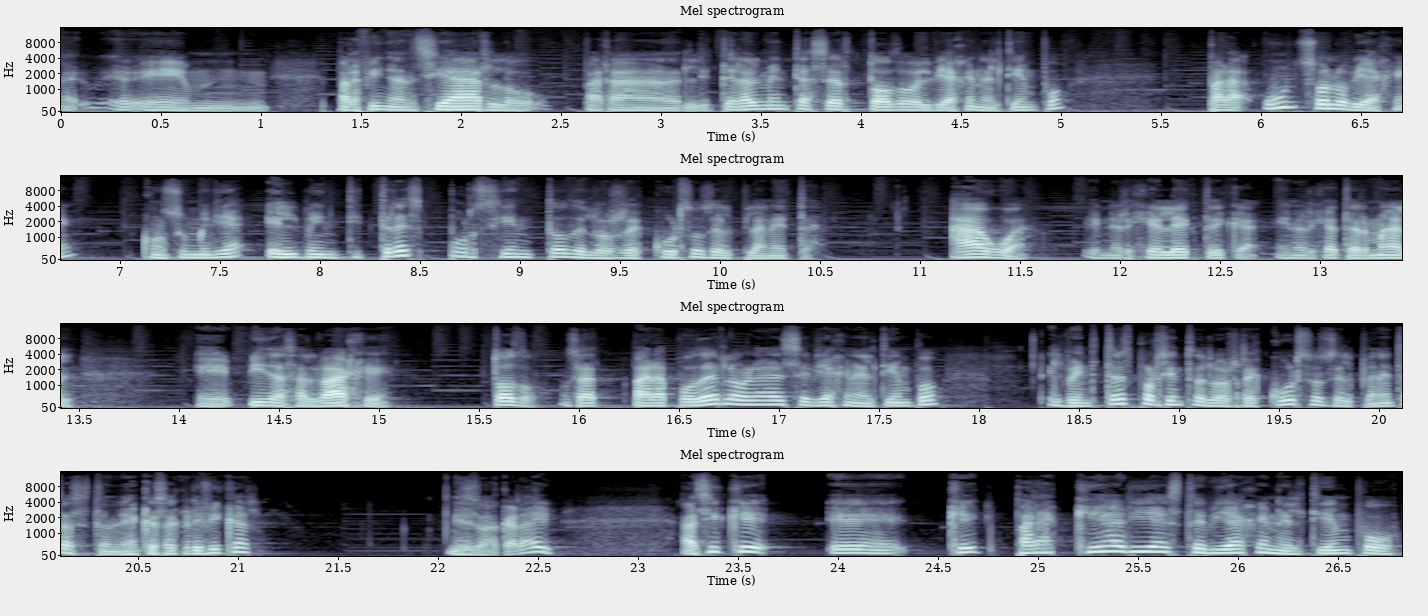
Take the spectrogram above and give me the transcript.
eh, em, para financiarlo, para literalmente hacer todo el viaje en el tiempo, para un solo viaje consumiría el 23% de los recursos del planeta. Agua, energía eléctrica, energía termal, eh, vida salvaje, todo. O sea, para poder lograr ese viaje en el tiempo, el 23% de los recursos del planeta se tendría que sacrificar. Y eso, ah, caray. Así que, eh, ¿para qué haría este viaje en el tiempo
